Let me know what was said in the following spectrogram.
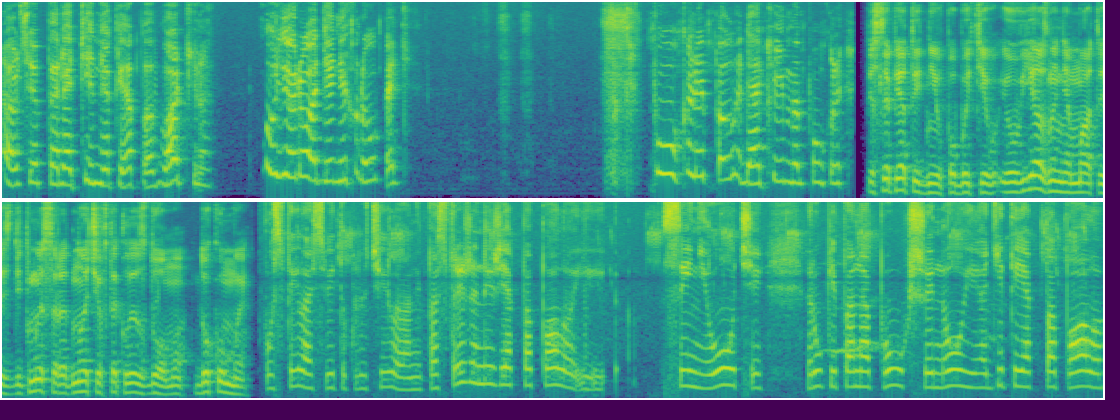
А все перед тим, як я побачила, у зародині хлопець. Пухли, поводачима пухли. Після п'яти днів побиттів і ув'язнення мати з дітьми серед ночі втекли з дому до куми. Пустила, світ включила, вони пострижені ж як попало, і сині очі, руки понапухші, ноги, а діти як попало,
